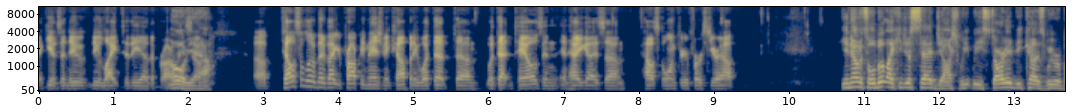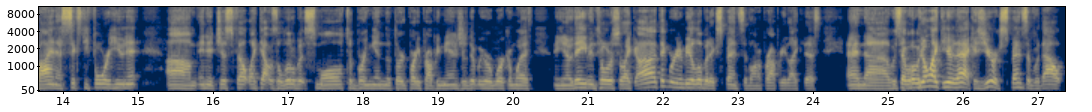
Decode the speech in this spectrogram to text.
that gives a new new light to the uh, the property. Oh yeah. uh, tell us a little bit about your property management company, what that um, what that entails, and, and how you guys um, how it's going for your first year out. You know, it's a little bit like you just said, Josh. We we started because we were buying a 64 unit, um, and it just felt like that was a little bit small to bring in the third party property manager that we were working with. And, you know, they even told us like, oh, I think we're going to be a little bit expensive on a property like this, and uh, we said, well, we don't like to hear that because you're expensive without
